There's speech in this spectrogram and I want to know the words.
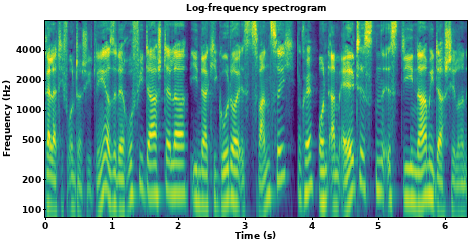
relativ unterschiedlich. Also der Ruffy-Darsteller Inaki Godoy ist 20 Okay. und am ältesten ist die Nami-Darstellerin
